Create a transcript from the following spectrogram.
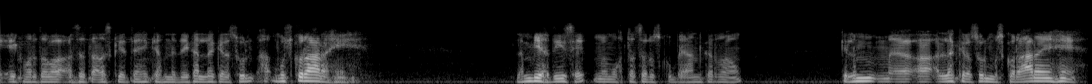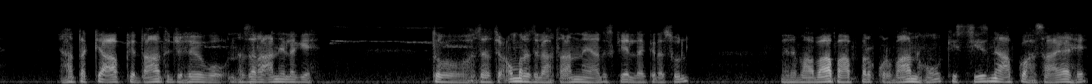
एक मरतबा हज़रत अनस कहते हैं कि हमने देखा अल्लाह के रसूल मुस्कुरा रहे हैं। लंबी हदीस है, मैं मुख्तसर उसको बयान कर रहा हूँ। कि अल्लाह के रसूल मुस्कुरा रहे हैं। यहाँ तक कि आपके दांत जो है वो नज़र आने लगे। तो हज़रत उमर रज़ी ने अर्ज़ किया, अल्लाह के रसूल, मेरे माँ बाप आप पर कुर्बान हो, किस चीज़ ने आपको हंसाया है?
